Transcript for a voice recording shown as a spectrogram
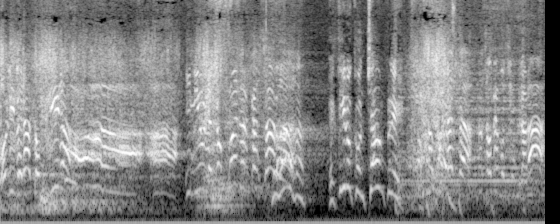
Oliver Atom tira. Y Müller no puede alcanzarla. ¡El tiro con chample! No sabemos si entrará.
